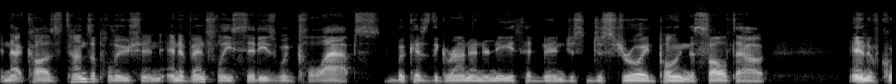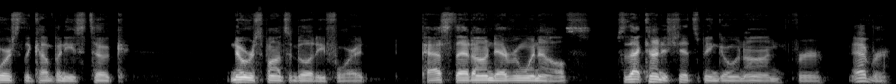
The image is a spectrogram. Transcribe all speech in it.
and that caused tons of pollution. And eventually, cities would collapse because the ground underneath had been just destroyed pulling the salt out. And of course, the companies took no responsibility for it, passed that on to everyone else. So that kind of shit's been going on forever.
